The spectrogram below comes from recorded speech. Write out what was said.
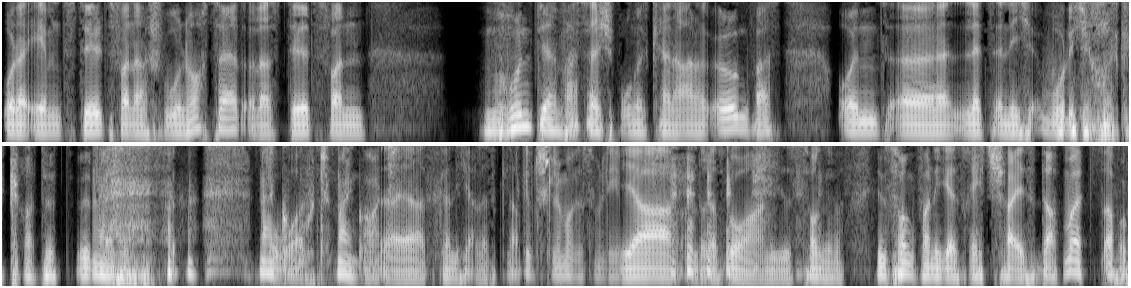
oder eben Stills von einer schwulen Hochzeit oder Stills von einem Hund, der im Wasser sprung ist, keine Ahnung, irgendwas. Und äh, letztendlich wurde ich rausgekartet. Mit Na So gut, what? mein Gott. Naja, das kann nicht alles Es klappen. gibt Schlimmeres im Leben. Ja, Andreas Borani, das Song, den Song fand ich erst recht scheiße damals. Aber,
